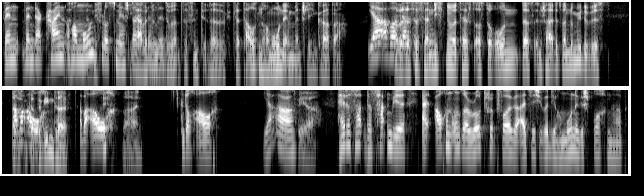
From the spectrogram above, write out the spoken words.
wenn, wenn da kein Hormonfluss mehr Ja, aber das, stattfindet? das sind, das, es gibt ja tausend Hormone im menschlichen Körper. Ja, aber, Aber das, ist ja so- nicht nur Testosteron, das entscheidet, wann du müde bist. Also Aber ganz im auch. Gegenteil. Aber auch, Nein. Doch auch. Ja. Wer? Hä, das, hat, das hatten wir äh, auch in unserer Roadtrip-Folge, als ich über die Hormone gesprochen habe.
